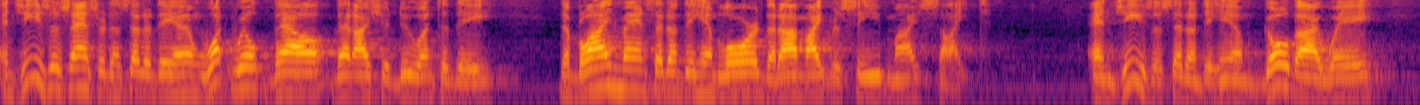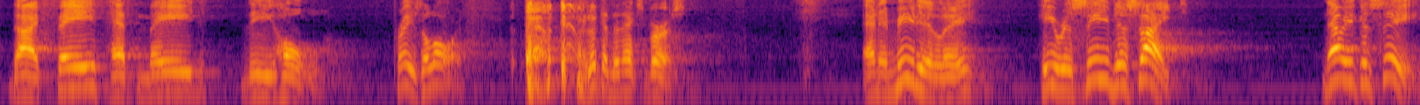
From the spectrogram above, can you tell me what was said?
And Jesus answered and said unto him, What wilt thou that I should do unto thee? The blind man said unto him, Lord, that I might receive my sight. And Jesus said unto him, Go thy way, thy faith hath made thee whole. Praise the Lord. Look at the next verse. And immediately he received his sight. Now he can see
